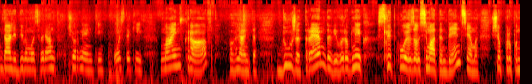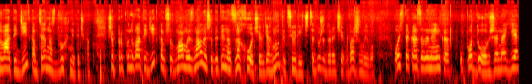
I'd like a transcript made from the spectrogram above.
Далі дивимось варіант чорненький. Ось такий Майнкрафт. Погляньте, дуже трендові. Виробник слідкує за усіма тенденціями, щоб пропонувати діткам. Це у нас двохниточка. Щоб пропонувати діткам, щоб мами знали, що дитина захоче вдягнути цю річ. Це дуже, до речі, важливо. Ось така зелененька подовжена є.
